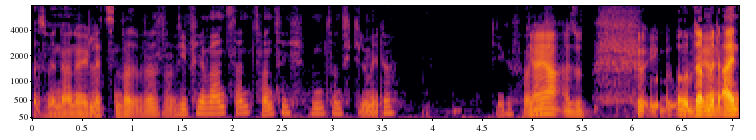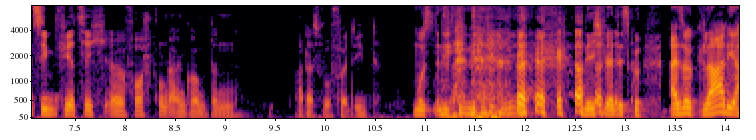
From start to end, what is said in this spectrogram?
Also wenn da die letzten, wie viel waren es dann? 20, 25 Kilometer? Die gefahren ja, ja, also. Und dann mit 1,47 äh, Vorsprung ankommt, dann hat er es wohl verdient. Musste nicht, nicht, nicht mehr diskutieren. Also klar, die,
